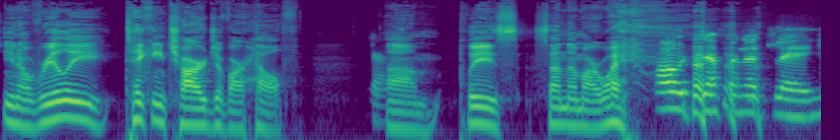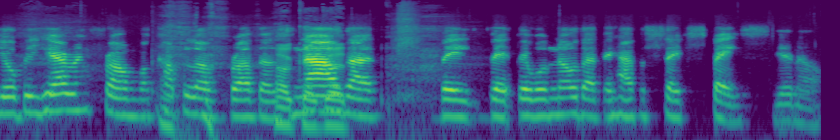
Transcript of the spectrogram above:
you know, really taking charge of our health, um, please send them our way. oh, definitely. You'll be hearing from a couple of brothers okay, now good. that they, they they will know that they have a safe space, you know.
